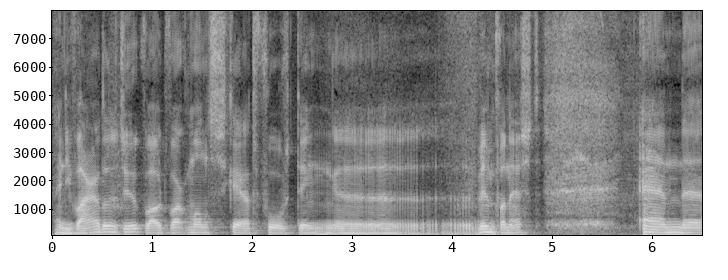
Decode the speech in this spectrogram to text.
En die waren er natuurlijk. Wout Wachmans, Gerrit Voorting, Wim van Est. En, uh,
